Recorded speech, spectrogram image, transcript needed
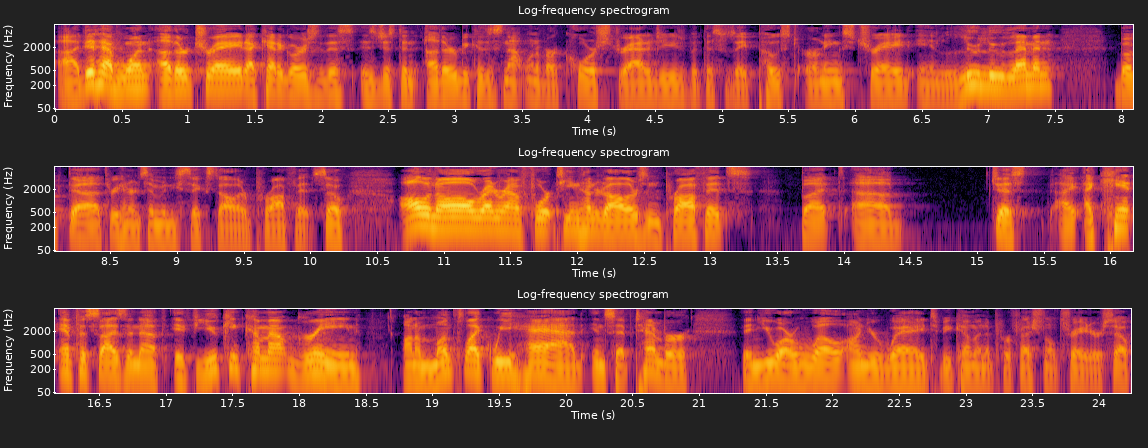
Uh, I did have one other trade. I categorize this as just an other because it's not one of our core strategies, but this was a post earnings trade in Lululemon booked a $376 profit. So all in all, right around $1,400 in profits. But uh, just, I, I can't emphasize enough. If you can come out green on a month like we had in September, then you are well on your way to becoming a professional trader. So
